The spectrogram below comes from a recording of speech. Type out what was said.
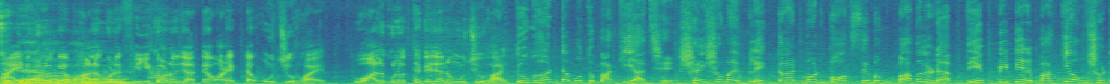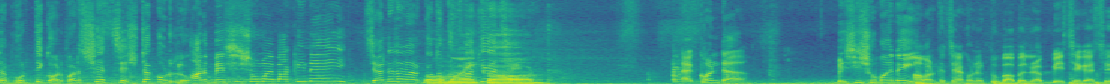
সাইডগুলোকে আমারও মনে ভালো করে। ফিল করো যাতে অনেকটা উঁচু হয় ওয়ালগুলোর থেকে যেন উঁচু আর হয় দু ঘণ্টা মতো বাকি আছে। সেই সময় ব্লেক কার্ডবোর্ড বক্স এবং বাবল র্যাপ দিয়ে পিটের বাকি অংশটা ভর্তি করবার শেষ চেষ্টা করল। আর বেশি সময় বাকি নেই। জেনারেল আর ও কত মাই বাকি আছে? গড এক ঘণ্টা। বেশি সময় নেই। আমার কাছে এখন একটু বাবেল র্যাপ বেঁচে গেছে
